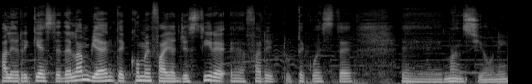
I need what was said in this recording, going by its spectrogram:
alle richieste dell'ambiente, come fai a gestire e a fare tutte queste eh, mansioni?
